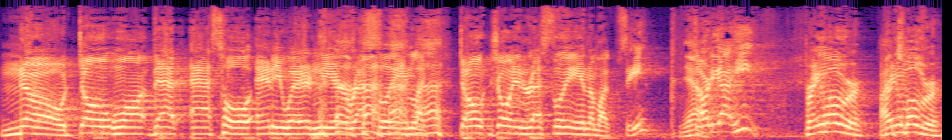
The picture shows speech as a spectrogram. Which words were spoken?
"No, don't want that asshole anywhere near wrestling. Like, don't join wrestling." And I'm like, "See, Yeah. he's already got heat. Bring them over. Bring him tw- over."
